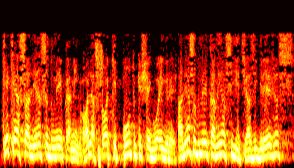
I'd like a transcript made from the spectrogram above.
O que, que, é essa aliança do meio caminho? Olha só que ponto que chegou a igreja. A aliança do meio caminho é o seguinte: as igrejas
